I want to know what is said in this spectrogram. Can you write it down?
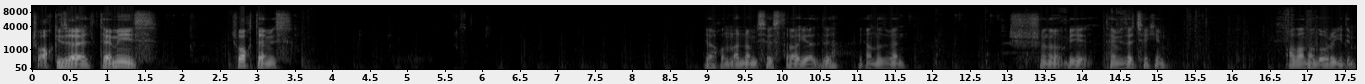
Çok güzel, temiz. Çok temiz. Yakınlardan bir ses daha geldi. Yalnız ben şunu bir temize çekeyim. Alana doğru gideyim.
